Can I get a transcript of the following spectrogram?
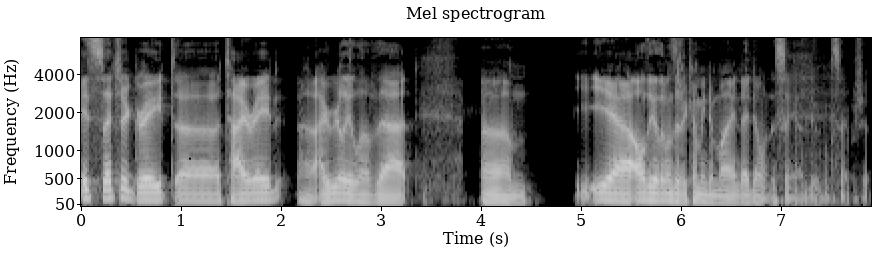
It's such a great uh, tirade. Uh, I really love that. Um, yeah, all the other ones that are coming to mind, I don't want to say on Doable Discipleship.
